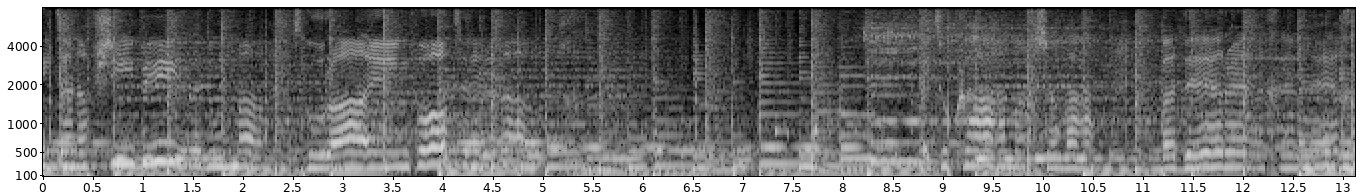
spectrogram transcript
הייתה נפשי בי רדומה, סגורה אין פותח. מתוקה המחשבה בדרך אליך.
